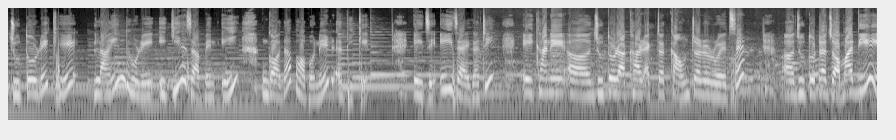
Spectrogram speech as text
জুতো রেখে লাইন ধরে এগিয়ে যাবেন এই গদা ভবনের দিকে। এই যে এই জায়গাটি। এইখানে জুতো রাখার একটা কাউন্টারও রয়েছে। জুতোটা জমা দিয়েই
